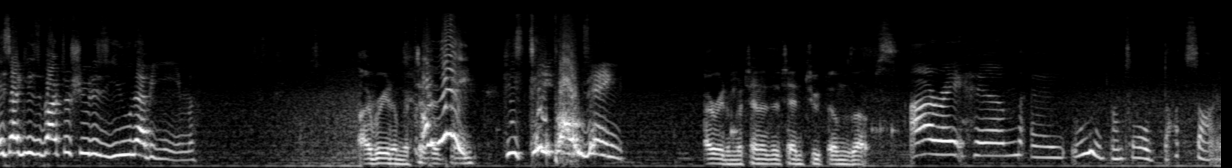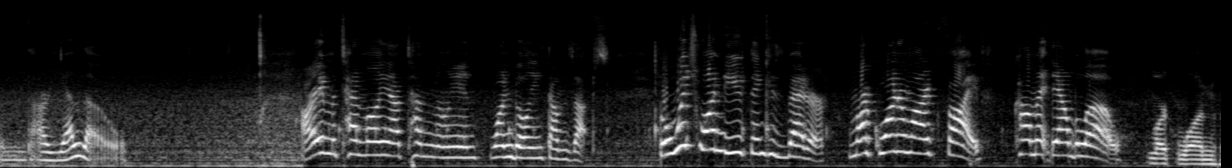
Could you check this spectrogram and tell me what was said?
It's like he's about to shoot his Unibeam. I rate him a 10 Oh, to 10. He's T-posing! I rate him a 10 out of 10, two thumbs ups. I rate him a ooh bunch of little dots on him that are yellow. I rate him a 10 million out of 10 million, 1 billion thumbs ups. But which one do you think is better? Mark 1 or Mark 5? Comment down below. Mark 1. Yeah,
